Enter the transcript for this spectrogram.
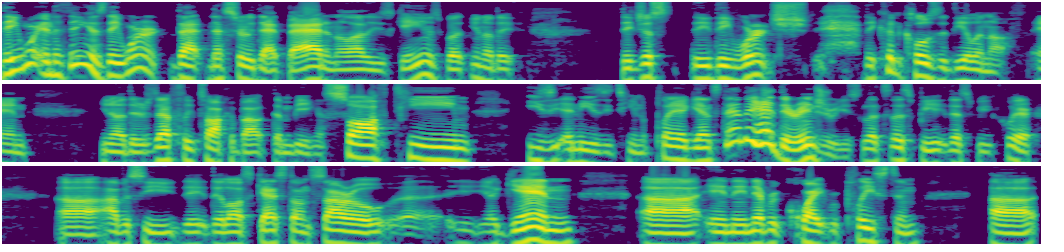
they weren't. And the thing is, they weren't that necessarily that bad in a lot of these games, but you know, they they just they they weren't sh- they couldn't close the deal enough. And you know, there's definitely talk about them being a soft team, easy an easy team to play against. And they had their injuries. Let's let's be let's be clear. Uh, obviously, they, they lost Gaston Sarro uh, again uh, and they never quite replaced him. Uh,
